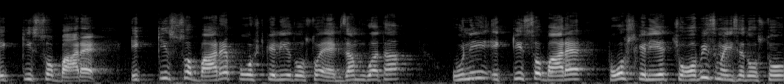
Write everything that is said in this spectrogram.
2112 2112 पोस्ट के लिए दोस्तों एग्ज़ाम हुआ था। उन्हीं 2112 पोस्ट के लिए 24 मई से दोस्तों,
